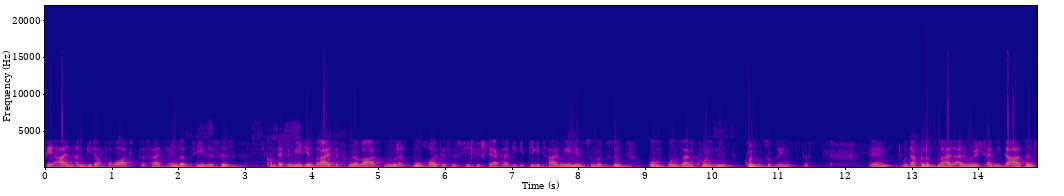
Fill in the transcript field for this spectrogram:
realen Anbieter vor Ort. Das heißt, unser Ziel ist es, komplette Medienbreite. Früher war es nur das Buch, heute ist es viel, viel stärker, die digitalen Medien mhm. zu nutzen, um unseren Kunden Kunden zu bringen. Das, ähm, und dafür nutzen wir halt alle Möglichkeiten, die da sind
